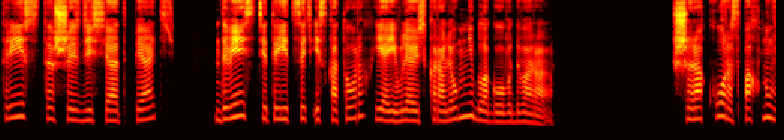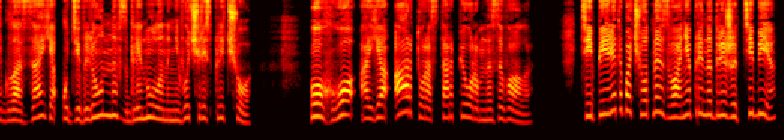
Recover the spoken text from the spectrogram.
«Триста шестьдесят пять, двести тридцать из которых я являюсь королем неблагого двора». Широко распахнув глаза, я удивленно взглянула на него через плечо. «Ого, а я Артура старпёром называла! Теперь это почетное звание принадлежит тебе!»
